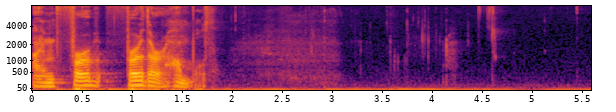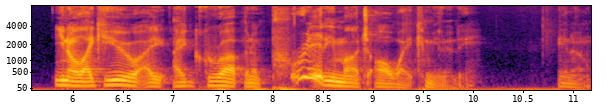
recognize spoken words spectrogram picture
I'm fur- further humbled. You know, like you, I, I grew up in a pretty much all white community, you know.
